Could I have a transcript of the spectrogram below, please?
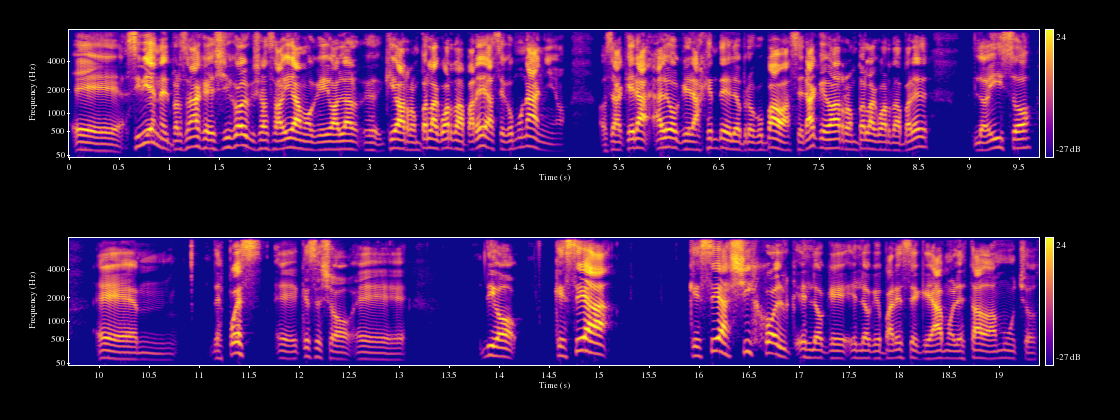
Eh, si bien el personaje de She-Hulk ya sabíamos que iba a romper la cuarta pared hace como un año. O sea que era algo que la gente le preocupaba. ¿Será que va a romper la cuarta pared? Lo hizo. Después, qué sé yo, digo, que sea que sea She-Hulk es lo que, es lo que parece que ha molestado a muchos.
